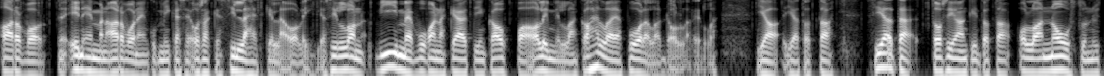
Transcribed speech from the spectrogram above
arvo, enemmän arvoinen kuin mikä se osake sillä hetkellä oli. Ja silloin viime vuonna käytiin kauppaa alimmillaan kahdella ja puolella dollarilla. Ja, ja tota, sieltä tosiaankin tota, ollaan noustu nyt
